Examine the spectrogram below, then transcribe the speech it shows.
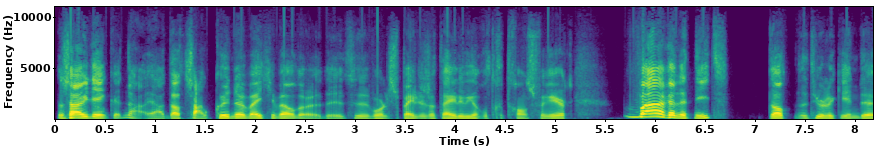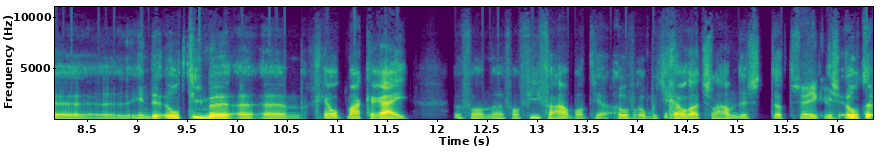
Dan zou je denken, nou ja, dat zou kunnen, weet je wel. Er, er- er worden spelers uit de hele wereld getransfereerd. Waren het niet dat natuurlijk in de, in de ultieme eh, ehm, geldmakerij van, eh, van FIFA, want ja, overal moet je geld uitslaan, dus dat Zeker. is ulti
